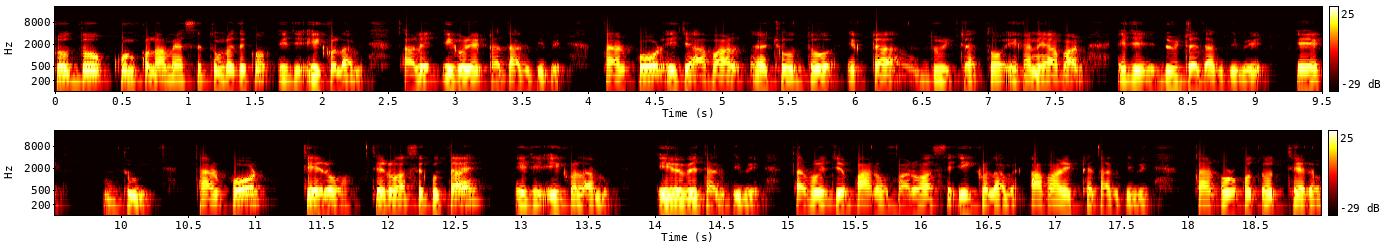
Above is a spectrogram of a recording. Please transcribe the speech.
চোদ্দ কোন কলামে আছে তোমরা দেখো, এই যে এই কলামে। তাহলে এগুলো একটা দাগ দিবে। তারপর এই যে আবার চোদ্দ, একটা, দুইটা। তো এখানে আবার এই যে দুইটা দাগ দিবে। এক, দুই। তারপর তেরো। তেরো আছে কোথায়? এই যে এই কলামে। এইভাবে দাগ দিবে। তারপর যে বারো বারো আছে এই কলামে আবার একটা দাগ দিবে। তারপর কত? তেরো।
